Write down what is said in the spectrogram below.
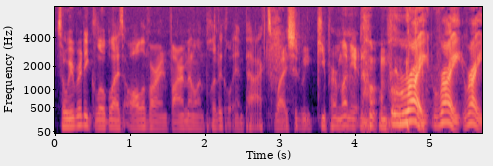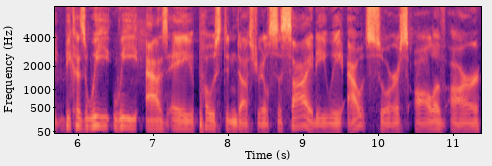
So we already globalize all of our environmental and political impacts. Why should we keep our money at home? right, right, right. Because we we as a post-industrial society, we outsource all of our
